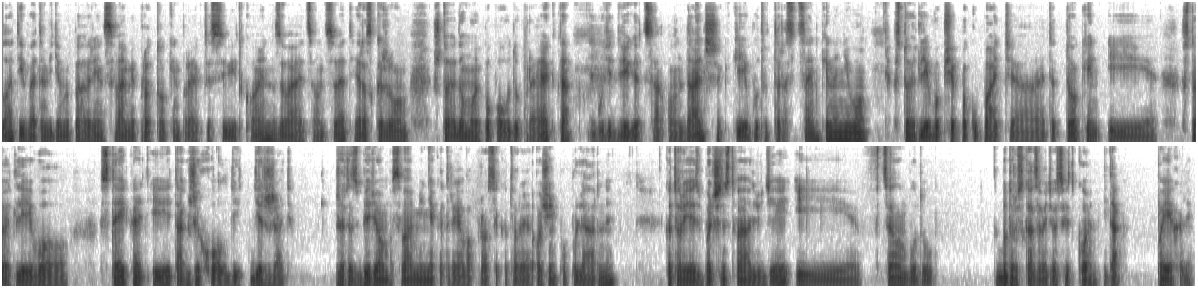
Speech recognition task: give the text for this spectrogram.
Влад, и в этом видео мы поговорим с вами про токен проекта Sweatcoin, называется он Sweat. Я расскажу вам, что я думаю по поводу проекта, будет двигаться он дальше, какие будут расценки на него, стоит ли вообще покупать а, этот токен и стоит ли его стейкать и также холдить, держать. Также разберем с вами некоторые вопросы, которые очень популярны, которые есть у большинства людей и в целом буду, буду рассказывать о Sweetcoin. Итак, Поехали.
